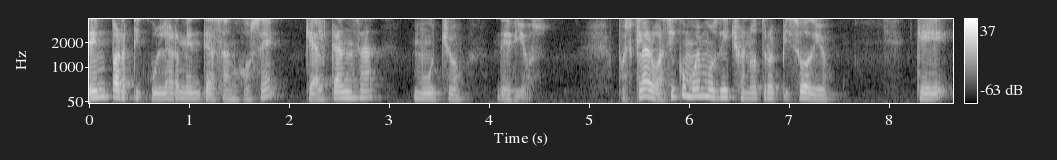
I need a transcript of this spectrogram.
ten particularmente a San José, que alcanza mucho de Dios. Pues claro, así como hemos dicho en otro episodio, que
